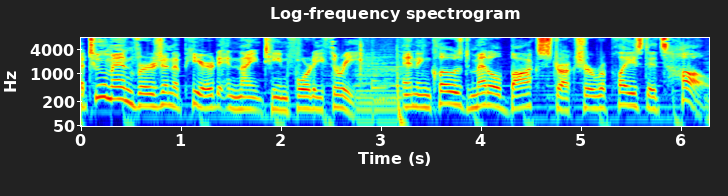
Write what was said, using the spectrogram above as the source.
A two-man version appeared in 1943. An enclosed metal box structure replaced its hull.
